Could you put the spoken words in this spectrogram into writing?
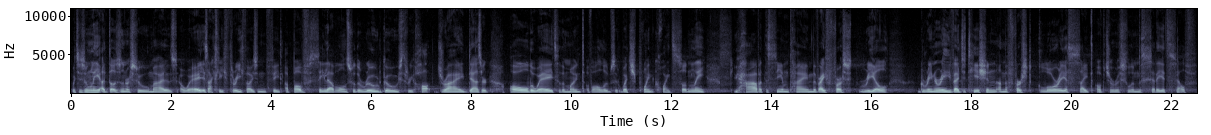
which is only a dozen or so miles away, is actually 3,000 feet above sea level. And so the road goes through hot, dry desert all the way to the Mount of Olives, at which point, quite suddenly, you have at the same time the very first real greenery, vegetation, and the first glorious sight of Jerusalem, the city itself.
